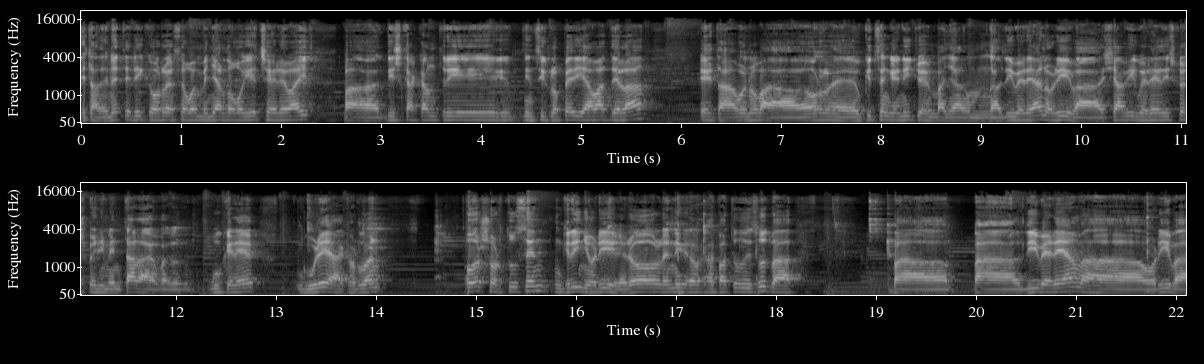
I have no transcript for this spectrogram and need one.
eta deneterik horre zegoen Beñardo Goietxe ere bai, ba, diska country entziklopedia bat dela, eta bueno, ba, hor eukitzen genituen, baina aldi berean hori, ba, Xabik bere disko experimentala, ba, guk ere gureak, orduan, hor sortu zen grin hori, gero lehenik aipatu dizut, ba, ba, ba aldi berean ba, hori ba,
